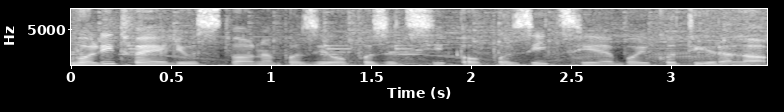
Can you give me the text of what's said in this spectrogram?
Volitve je ljudstvo na poziv opozici opozicije bojkotiralo.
